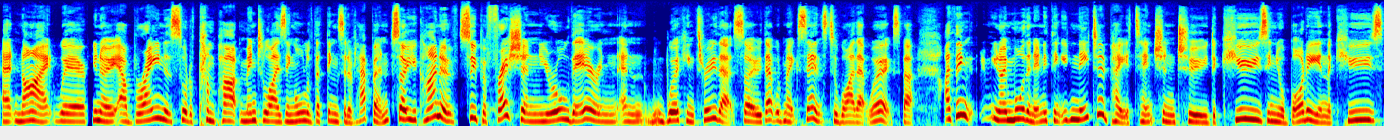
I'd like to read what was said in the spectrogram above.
at night where you know our brain is sort of compartmentalizing all of the things that have happened. So you're kind of super fresh and you're all there and and working through that. So that would make sense to why that works. But i think you know more than anything you need to pay attention to to the cues in your body and the cues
